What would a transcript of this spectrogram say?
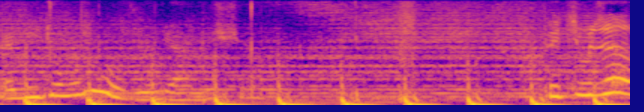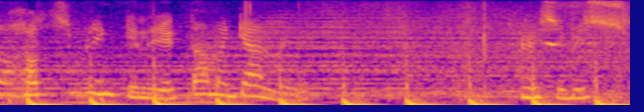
Ya videomuzu Petimize hot spring gelecekti ama gelmedi. Neyse biz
